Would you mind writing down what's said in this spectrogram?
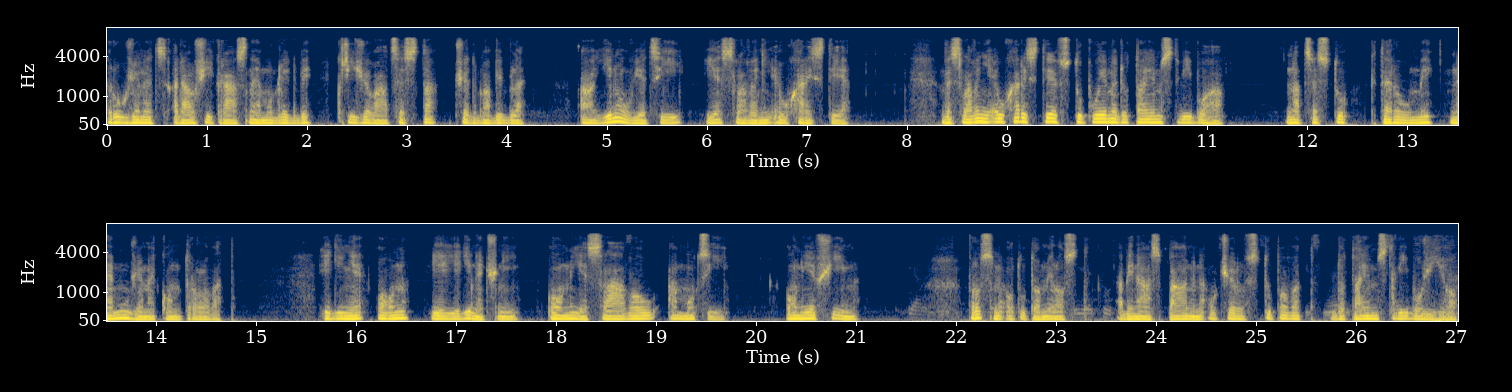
růženec a další krásné modlitby, křížová cesta, četba Bible. a jinou věcí je slavení Eucharistie. Ve slavení Eucharistie vstupujeme do tajemství Boha, na cestu, kterou my nemůžeme kontrolovat. Jedině On je jedinečný, On je slávou a mocí, On je vším. Prosme o tuto milost, aby nás Pán naučil vstupovat do tajemství Božího.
